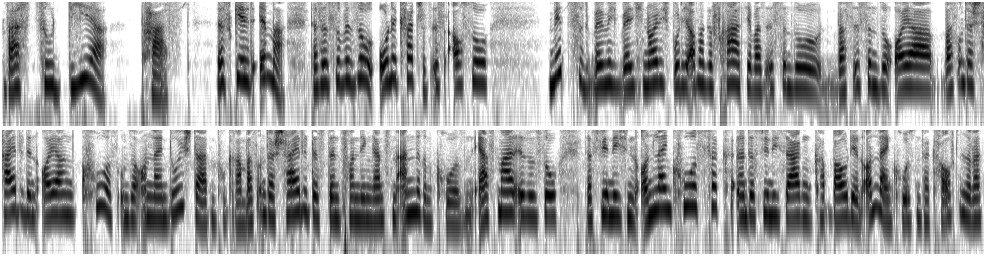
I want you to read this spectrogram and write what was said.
was zu dir passt. Das gilt immer. Das ist sowieso, ohne Quatsch, das ist auch so, mit, wenn ich, wenn ich neulich wurde ich auch mal gefragt, ja, was ist denn so, was ist denn so euer, was unterscheidet denn euren Kurs, unser Online-Durchstarten-Programm, was unterscheidet das denn von den ganzen anderen Kursen? Erstmal ist es so, dass wir nicht einen Online-Kurs, äh, dass wir nicht sagen, bau dir einen Online-Kurs und verkauf den, sondern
